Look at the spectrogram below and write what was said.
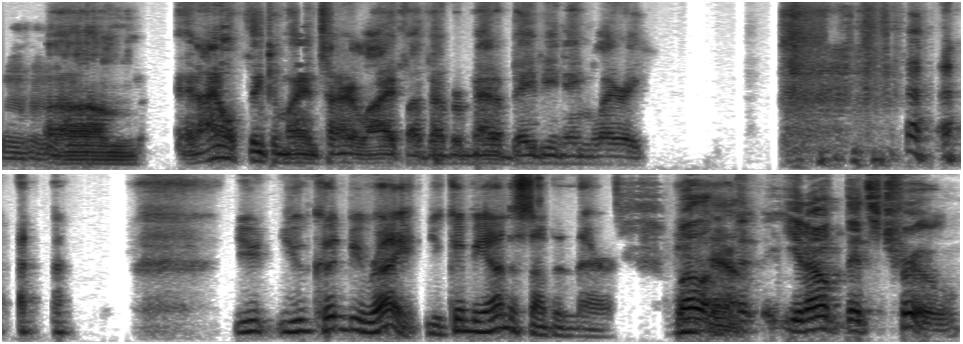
Mm-hmm. Um, and I don't think in my entire life I've ever met a baby named Larry. you you could be right. You could be onto something there. Well, yeah. Uh, you know, it's true,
